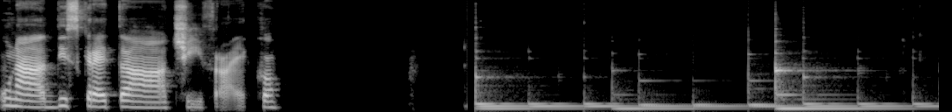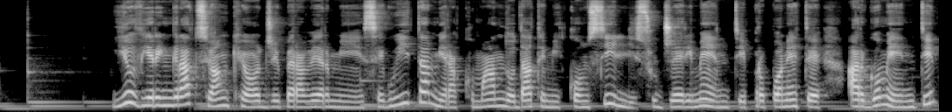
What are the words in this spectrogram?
una discreta cifra, ecco. Io vi ringrazio anche oggi per avermi seguita, mi raccomando datemi consigli, suggerimenti, proponete argomenti.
